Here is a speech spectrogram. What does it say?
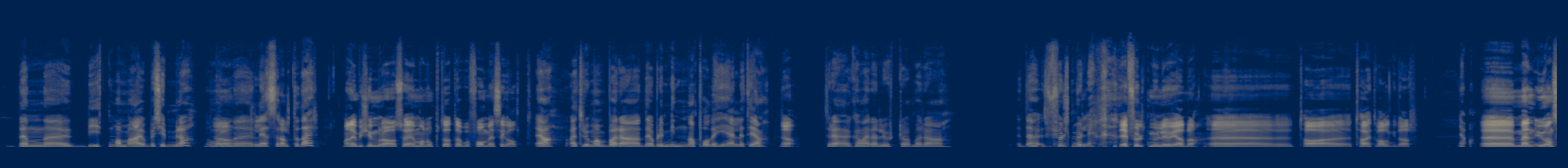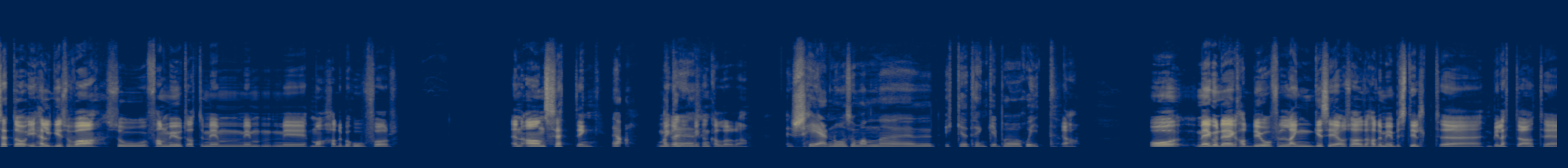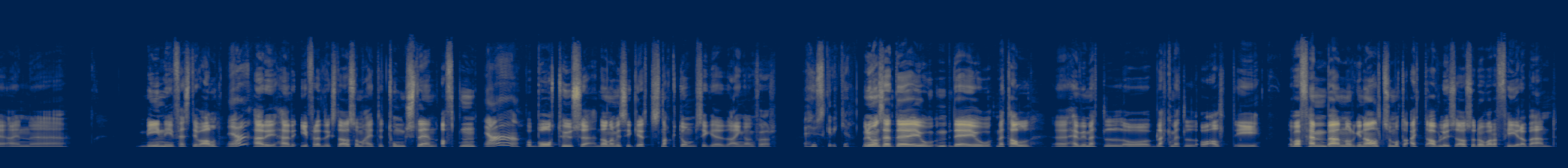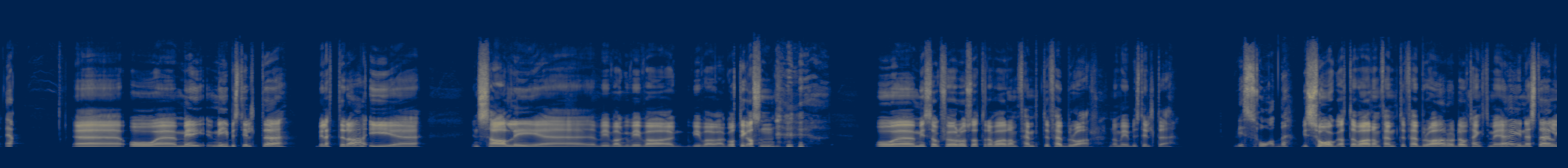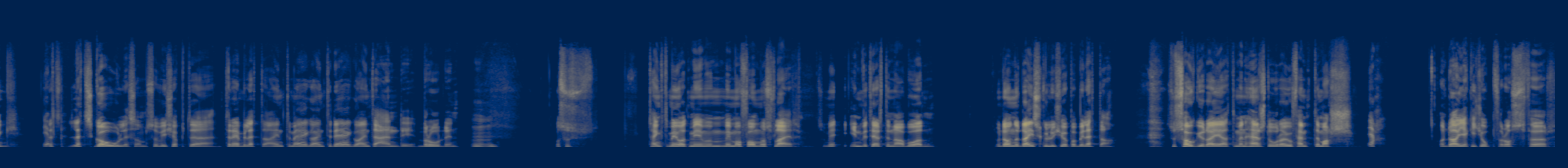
den uh, biten. Man er jo bekymra når man eh, leser alt det der. Man er bekymra, og så er man opptatt av å få med seg alt. Ja, og jeg tror man bare Det å bli minna på det hele tida, Ja. tror jeg kan være lurt å bare Det er fullt mulig. Det er fullt mulig å gjøre det. Eh, ta, ta et valg der. Ja. Eh, men uansett, da, i helga som var, så fant vi ut at vi, vi, vi må, hadde behov for en annen setting. Ja. Om vi kan, vi kan kalle det det. Skjer noe som man uh, ikke tenker på skit. Ja. Og meg og deg hadde jo for lenge siden så hadde, hadde vi bestilt uh, billetter til en uh, minifestival Ja. her, i- her i Fredrikstad som heter Tungsten aften Ja. på Båthuset. Den har vi sikkert snakket om sikkert en gang før. Jeg husker ikke. Men uansett, det er jo, det er jo metall, heavy metal og black metal og alt i Det var fem band originalt, så måtte ett avlyse, så da var det fire band. Ja. Eh, og eh, vi, vi bestilte billetter da i eh, en salig eh, vi, var, vi, var, vi var godt i gassen. og eh, vi så for oss at det var den 5. februar når vi bestilte. Vi så det. Vi så at det var den 5. februar, og da tenkte vi hei, neste helg. Let's, let's go, liksom. Så vi kjøpte tre billetter. En til meg, og en til deg, og en til Andy, bror din. Mm. Og så tenkte vi jo at vi, vi må få med oss flere, så vi inviterte naboene. Og da når de skulle kjøpe billetter, så så jo de at Men her sto det jo 5. mars. Ja. Og det gikk ikke opp for oss før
